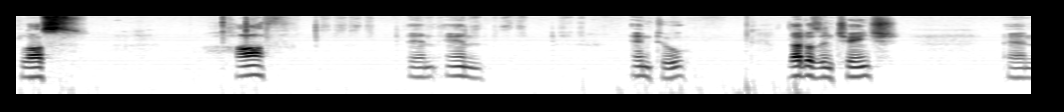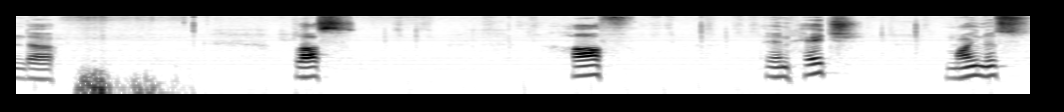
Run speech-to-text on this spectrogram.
plus half NN N2 that does not change. And uh, plus half NH minus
